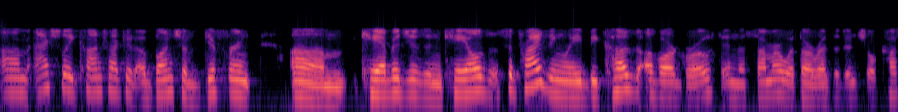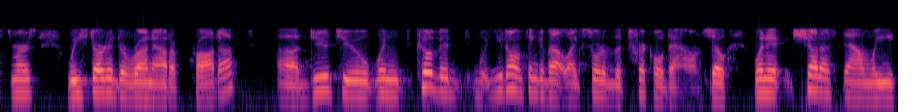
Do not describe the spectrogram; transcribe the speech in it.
um, actually contracted a bunch of different um, cabbages and kales. Surprisingly, because of our growth in the summer with our residential customers, we started to run out of product. Uh, due to when COVID, you don't think about like sort of the trickle down. So when it shut us down, we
